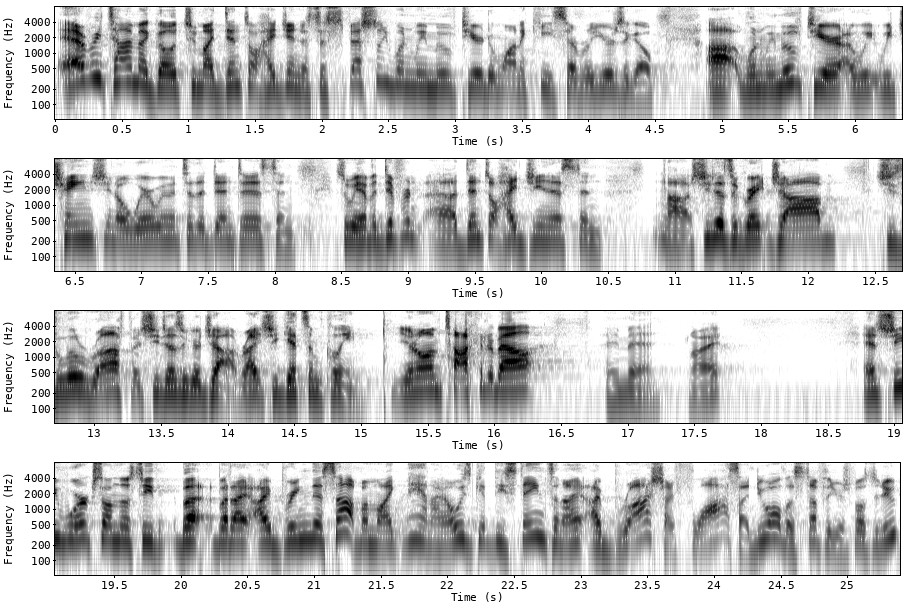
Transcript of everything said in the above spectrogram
every time I go to my dental hygienist, especially when we moved here to Waunakee several years ago, uh, when we moved here, we, we changed, you know, where we went to the dentist. And so we have a different uh, dental hygienist, and uh, she does a great job. She's a little rough, but she does a good job, right? She gets them clean. You know what I'm talking about? Amen. All right? And she works on those teeth. But, but I, I, bring this up. I'm like, man, I always get these stains and I, I brush, I floss, I do all the stuff that you're supposed to do.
